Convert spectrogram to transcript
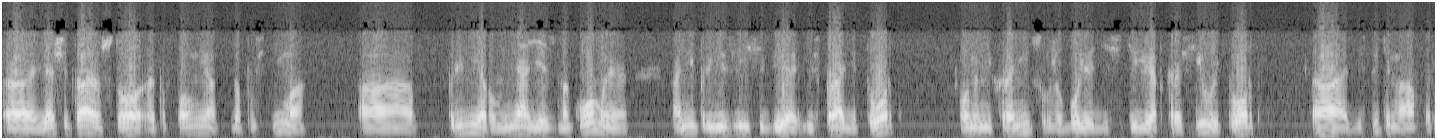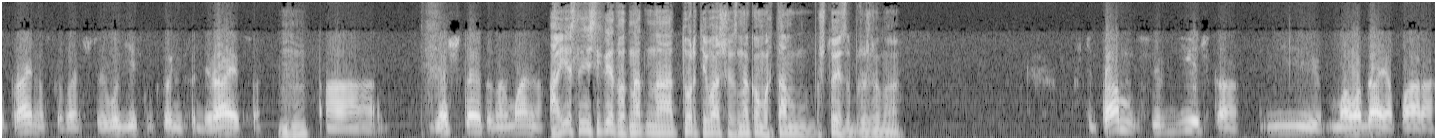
Э, Я считаю, что это вполне допустимо. А, Пример, у меня есть знакомые, они привезли себе из Праги торт, он у них хранится уже более 10 лет, красивый торт. А, Действительно, авторы правильно сказали, что его есть никто не собирается. А, Я считаю, это нормально. А если не секрет, вот на, на торте ваших знакомых там что изображено? Там сердечко и молодая пара.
